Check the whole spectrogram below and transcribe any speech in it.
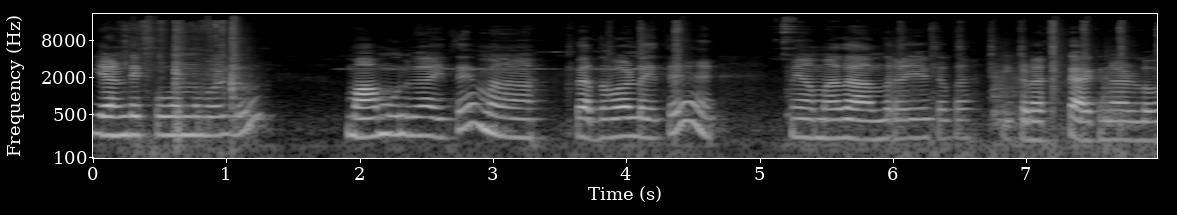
ఎండ ఎక్కువ ఉన్నవాళ్ళు మామూలుగా అయితే మన పెద్దవాళ్ళు అయితే మేము మాది ఆంధ్రయ్యే కదా. ఇక్కడ కాకినాడలో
